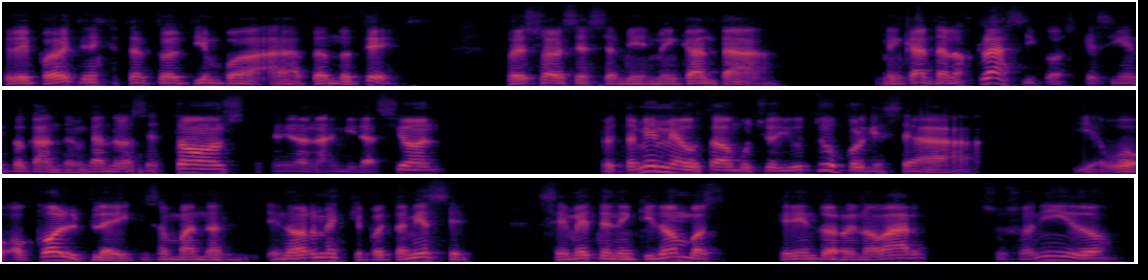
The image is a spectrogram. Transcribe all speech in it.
pero por ahí tienes que estar todo el tiempo adaptándote. Por eso a veces a mí me encanta, me encantan los clásicos que siguen tocando, me encantan los Stones, me generan admiración, pero también me ha gustado mucho YouTube porque sea, o, Coldplay, que son bandas enormes que pues también se, se meten en quilombos queriendo renovar su sonido.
